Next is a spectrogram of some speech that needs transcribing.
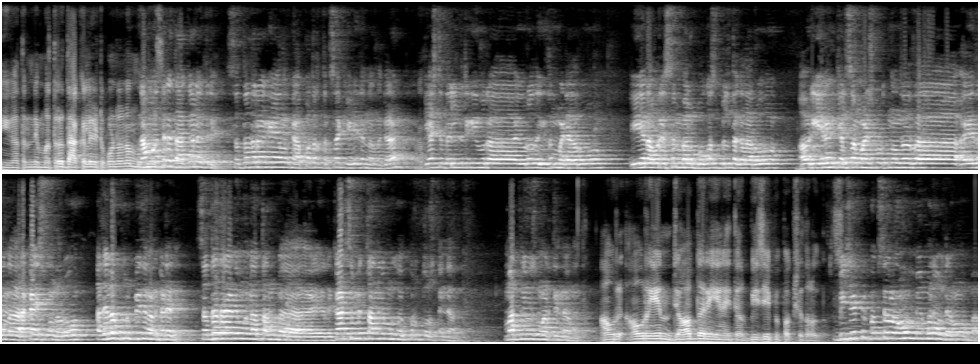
ಈಗ ಹತ್ರ ನಿಮ್ಮ ಹತ್ರ ದಾಖಲೆ ಇಟ್ಕೊಂಡು ನಮ್ಮ ದಾಖಲೆ ಐತ್ರಿ. ಸದ್ಯದ್ರಾಗೆ ಅವ್ನ ಕಾಪಾತ್ರ ತಗ್ಸಕ್ ಹೇಳಿದೆ ನನಗ ಎಷ್ಟು ದಲಿತರಿಗೆ ಇವ್ರ ಇವ್ರ ಇದನ್ನ ಮಾಡ್ಯಾರು ಏನ್ ಅವ್ರ ಹೆಸರ ಮೇಲೆ ಬೋಗಸ್ ಬಿಲ್ ತಗದಾರು ಅವ್ರಿಗೆ ಏನೇನ್ ಕೆಲಸ ಮಾಡಿಸ್ಕೊಡ್ತಾನ ಇದನ್ನ ರೊಕ್ಕ ಇಸ್ಕೊಂಡರು ಅದೆಲ್ಲ ಪ್ರೂಫ್ ಇದೆ ನನ್ನ ಕಡೆ ಸದ್ಯದ್ರಾಗ ನಿಮ್ಗೆ ನಾ ತಂದ ರೆಕಾರ್ಡ್ ಸಮೇತ ಅಂದ್ರೆ ನಿಮ್ಗೆ ಪ್ರೂಫ್ ತೋರಿಸ್ತೀನಿ ನಾನು. ಮತ್ತೆ ಯೂಸ್ ಮಾಡ್ತೀನಿ ನಾನು ಅವ್ರ ಅವ್ರ ಏನು ಜವಾಬ್ದಾರಿ ಏನೈತೆ ಅವ್ರು ಬಿಜೆಪಿ ಪಕ್ಷದೊಳಗೆ? ಬಿಜೆಪಿ ಪಕ್ಷದೊಳಗೆ ಅವ್ನು ಮೆಂಬರ್ ಅಲ್ರಿ ಅವ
